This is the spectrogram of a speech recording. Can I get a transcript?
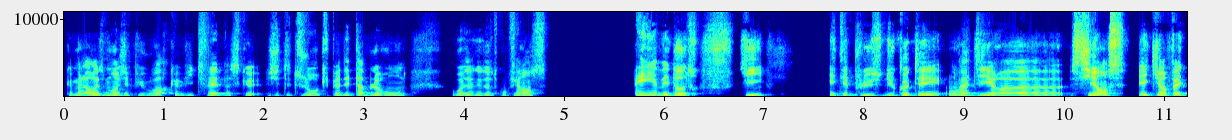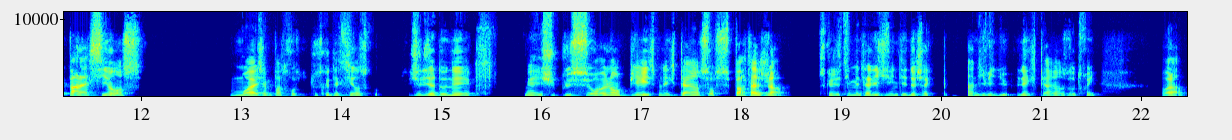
que malheureusement, j'ai pu voir que vite fait parce que j'étais toujours occupé des tables rondes ou à donner d'autres conférences. Et il y avait d'autres qui étaient plus du côté, on va dire, science et qui, en fait, par la science, moi, j'aime pas trop tout ce côté science. J'ai déjà donné, mais je suis plus sur l'empirisme, l'expérience, sur ce partage-là, parce que j'estime être la légitimité de chaque individu, l'expérience d'autrui. Voilà.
